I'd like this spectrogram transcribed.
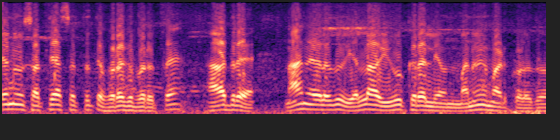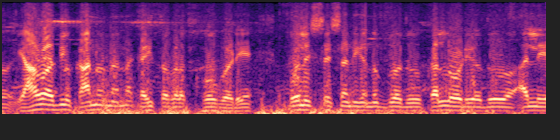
ಏನು ಸತ್ಯಾಸತ್ಯತೆ ಹೊರಗೆ ಬರುತ್ತೆ. ಆದರೆ ನಾನು ಹೇಳೋದು ಎಲ್ಲ ಯುವಕರಲ್ಲಿ ಒಂದು ಮನವಿ ಮಾಡ್ಕೊಳ್ಳೋದು. ಯಾವಾಗಲೂ ಕಾನೂನನ್ನು ಕೈ ತಗೊಳಕ್ಕೆ ಹೋಗಬೇಡಿ. ಪೊಲೀಸ್ ಸ್ಟೇಷನ್ಗೆ ನುಗ್ಗೋದು, ಕಲ್ಲು ಹೊಡೆಯೋದು ಅಲ್ಲಿ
